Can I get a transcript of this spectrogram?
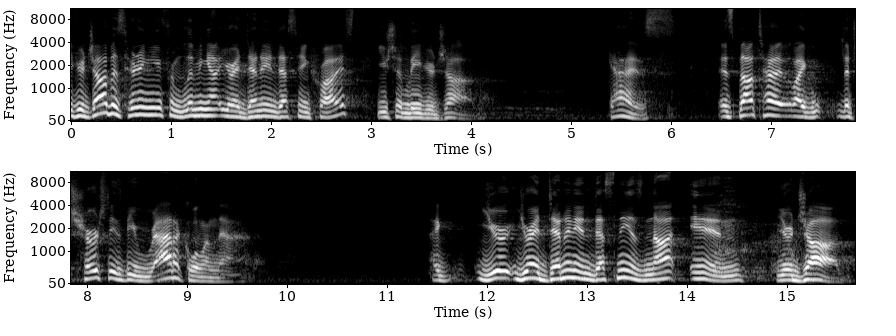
If your job is hindering you from living out your identity and destiny in Christ, you should leave your job. Guys, it's about time, like, the church needs to be radical in that. Like, your, your identity and destiny is not in your job.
